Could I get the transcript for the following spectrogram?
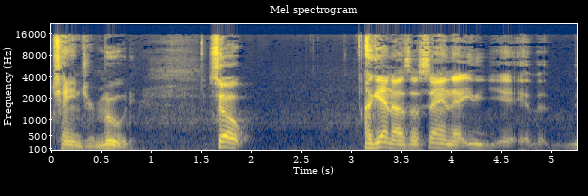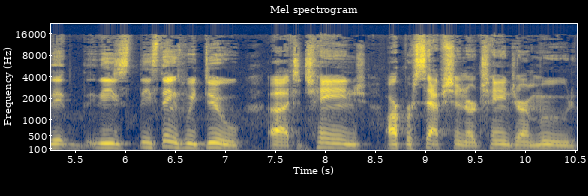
change your mood. So again, as I was saying, that the, these these things we do uh, to change our perception or change our mood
